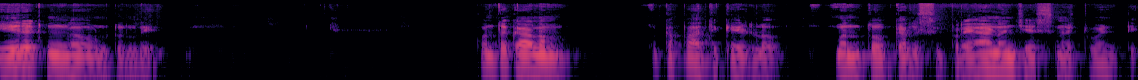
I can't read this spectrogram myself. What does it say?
ఏ రకంగా ఉంటుంది? కొంతకాలం ఒక పాతికేళ్ళలో మనతో కలిసి ప్రయాణం చేసినటువంటి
